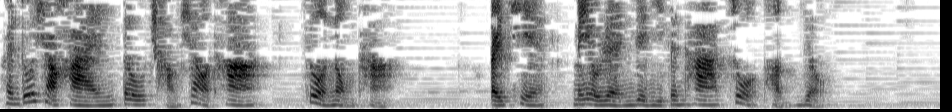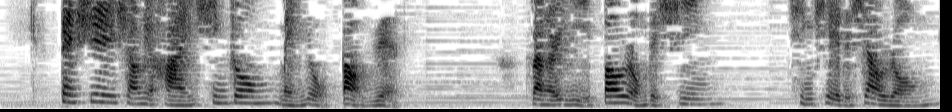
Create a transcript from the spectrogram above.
很多小孩都嘲笑她，作弄她，而且没有人愿意跟她做朋友。但是小女孩心中没有抱怨，反而以包容的心、亲切的笑容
